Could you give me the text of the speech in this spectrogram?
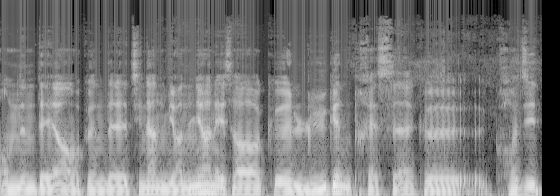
없는데요. 근데 지난 몇 년에서 그 류겐 프레스 그 거짓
